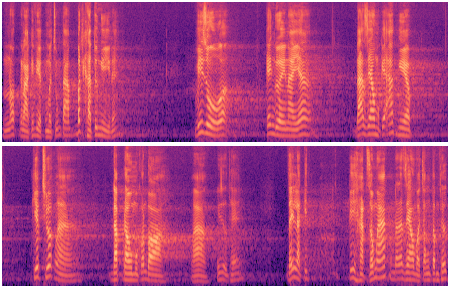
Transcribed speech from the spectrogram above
nó là cái việc mà chúng ta bất khả tư nghị đấy. Ví dụ cái người này đã gieo một cái ác nghiệp kiếp trước là đập đầu một con bò. À ví dụ thế. Đấy là cái, cái hạt giống ác đã gieo vào trong tâm thức.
